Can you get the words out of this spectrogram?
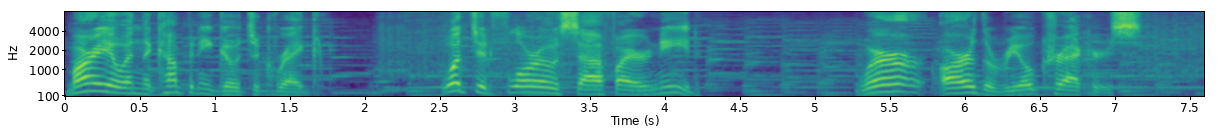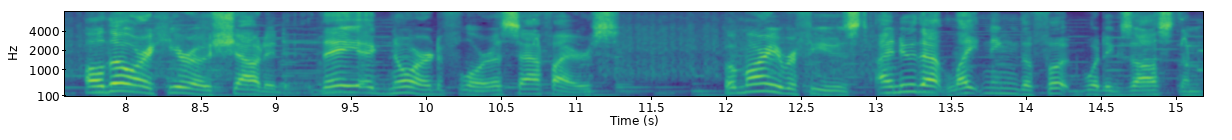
Mario and the company go to Craig. What did Floro Sapphire need? Where are the real crackers? Although our heroes shouted, they ignored Flora's Sapphires. But Mario refused. I knew that lightening the foot would exhaust them.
